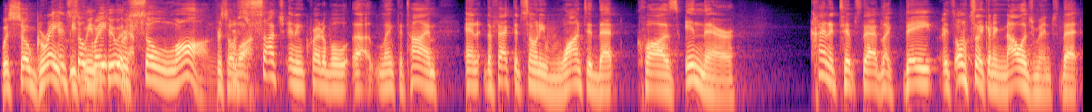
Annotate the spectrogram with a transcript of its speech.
was so great and between so great the two for of them. so long. For so long. such an incredible uh, length of time. And the fact that Sony wanted that clause in there kind of tips that like they it's almost like an acknowledgement that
